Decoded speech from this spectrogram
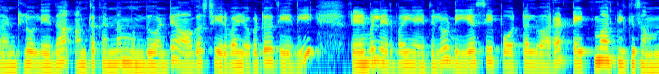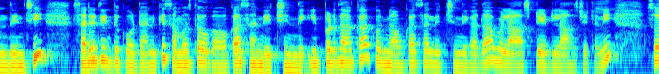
గంటలు లేదా అంతకన్నా ముందు అంటే ఆగస్టు ఇరవై ఒకటో తేదీ రెండు వేల ఇరవై ఐదులో డిఎస్సి పోర్టల్ ద్వారా టెట్ మార్కులకి సంబంధించి సరిదిద్దుకోవడానికి సంస్థ ఒక అవకాశాన్ని ఇచ్చింది. ఇప్పటిదాకా కొన్ని అవకాశాలు ఇచ్చింది కదా లాస్ట్ డేట్ లాస్ట్ డేట్ అని. సో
